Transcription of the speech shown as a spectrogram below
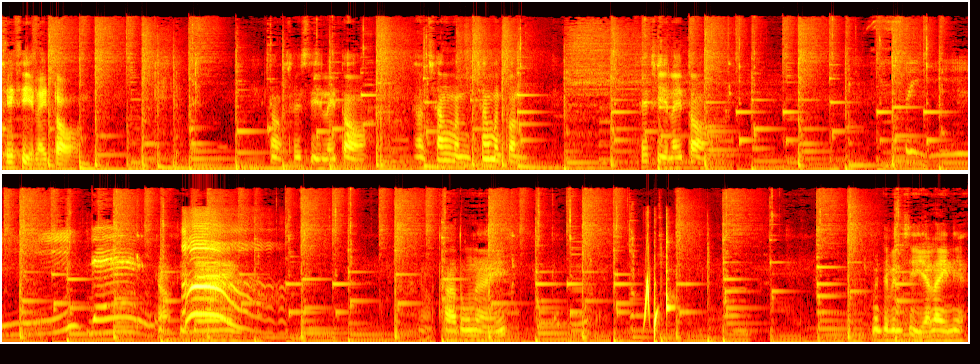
ใช้สีอะไรต่อ เอาใช้สีอะไรต่อเอาช่างมันช่างมันก่อน ใช้สีอะไรต่อสีแดงเอาสีแดงเอาทาตรงไหนตรงนี้มันจะเป็นสีอะไรเนี่ย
